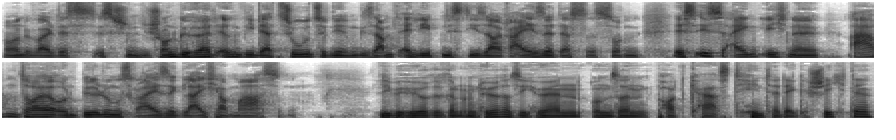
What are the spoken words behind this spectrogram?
und, weil das ist schon, schon gehört irgendwie dazu zu dem Gesamterlebnis dieser Reise, dass das so ein, es ist eigentlich eine Abenteuer- und Bildungsreise gleichermaßen. Liebe Hörerinnen und Hörer, Sie hören unseren Podcast Hinter der Geschichte.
